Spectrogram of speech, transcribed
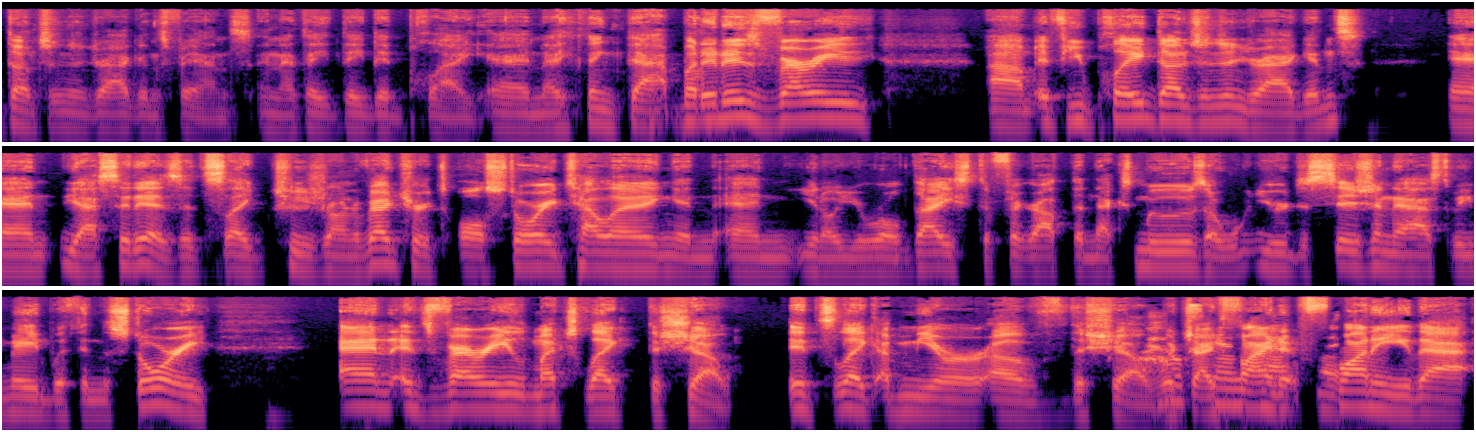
Dungeons and Dragons fans and that they they did play and I think that but it is very um if you play Dungeons and Dragons and yes it is it's like choose your own adventure it's all storytelling and and you know you roll dice to figure out the next moves or your decision that has to be made within the story and it's very much like the show it's like a mirror of the show How which I find it funny that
